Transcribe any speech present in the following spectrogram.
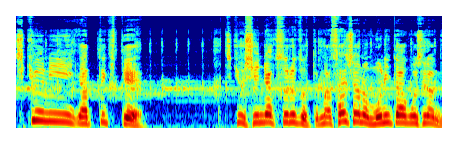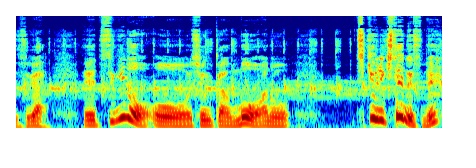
地球にやってきて、地球侵略するぞって、まあ、最初はあのモニター越しなんですが、えー、次の瞬間も、あの、球に来てんですね。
